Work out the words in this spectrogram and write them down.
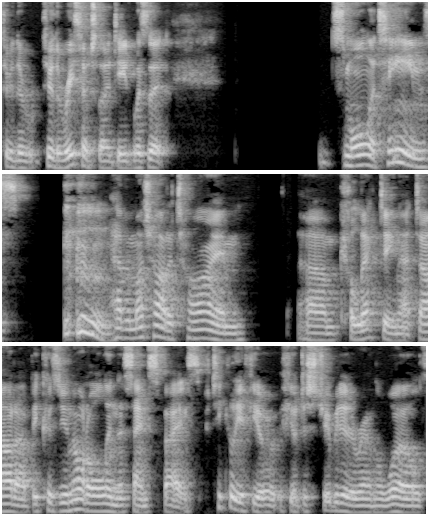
through the through the research that I did was that smaller teams have a much harder time um, collecting that data because you're not all in the same space. Particularly if you're if you're distributed around the world,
